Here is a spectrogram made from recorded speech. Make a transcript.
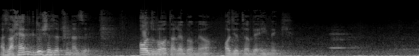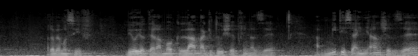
אז לכן קדושה זה מבחינה זה. עוד ועוד הרבי אומר, עוד יותר בעמק. הרבי מוסיף, ביור יותר עמוק, למה קדושה מבחינה זה? המיתיס העניין של זה,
